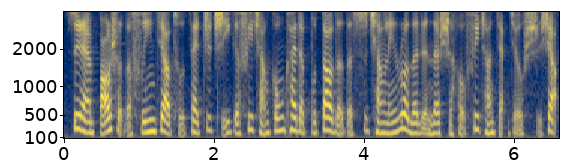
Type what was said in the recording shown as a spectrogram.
虽然保守的福音教徒在支持一个非常公开的不道德的恃强凌弱的人的时候非常讲究时效，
